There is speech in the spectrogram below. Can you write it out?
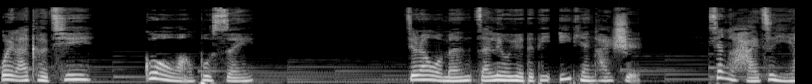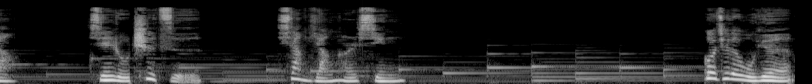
未来可期，过往不随。就让我们在六月的第一天开始，像个孩子一样。心如赤子，向阳而行。过去的五月，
